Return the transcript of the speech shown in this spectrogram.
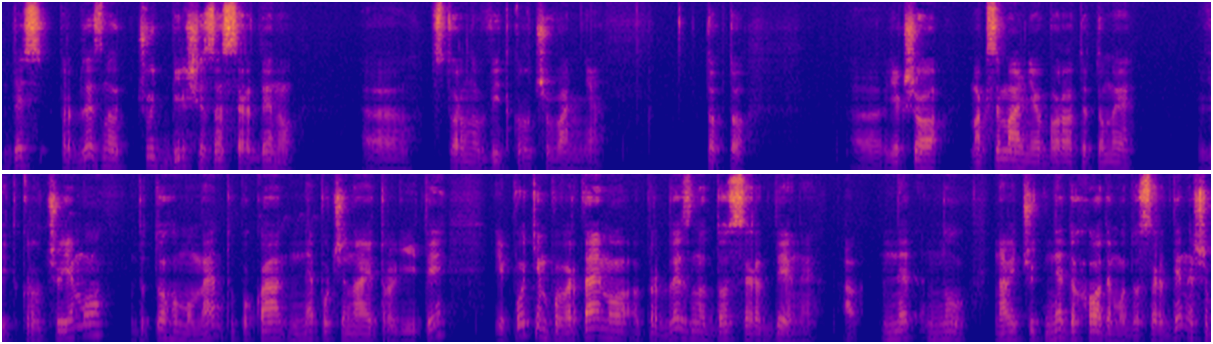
десь приблизно чуть більше за середину е, в сторону відкручування. Тобто, е, якщо максимальні обороти, то ми відкручуємо до того моменту, поки не починає троїти. І потім повертаємо приблизно до середини. А не, ну, навіть чуть не доходимо до середини, щоб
